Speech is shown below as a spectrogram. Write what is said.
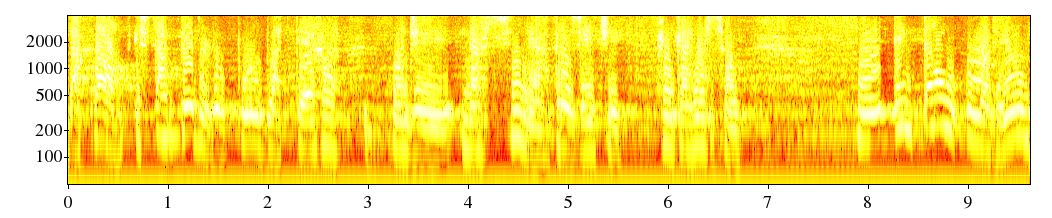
da qual está Pedro Leopoldo, a terra onde nasci na né, presente reencarnação. E então o avião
